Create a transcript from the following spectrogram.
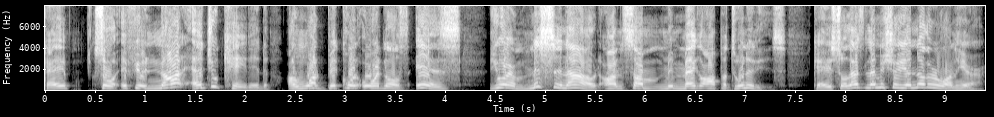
Okay? So if you're not educated on what Bitcoin Ordinals is, you are missing out on some mega opportunities. Okay? So let's let me show you another one here.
